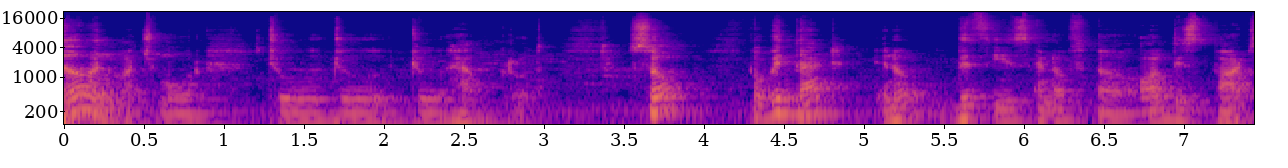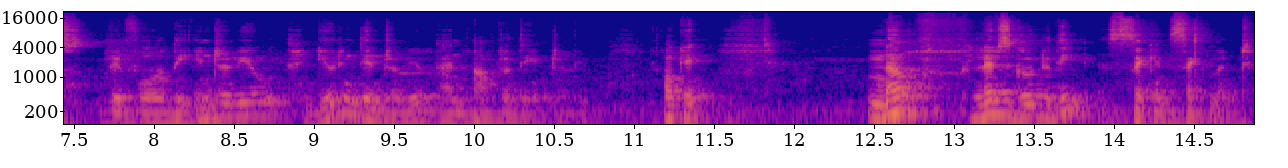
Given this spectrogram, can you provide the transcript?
learn much more to to to have growth so with that you know this is end of uh, all these parts before the interview and during the interview and after the interview okay now let's go to the second segment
